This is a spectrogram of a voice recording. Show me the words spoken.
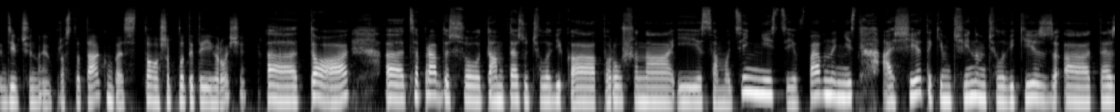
дівчиною просто так, без того, щоб платити їй гроші? Е, так, е, це правда, що там теж у чоловіка порушена і самоцінність, і впевненість. А ще таким чином чоловіки ж е, теж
